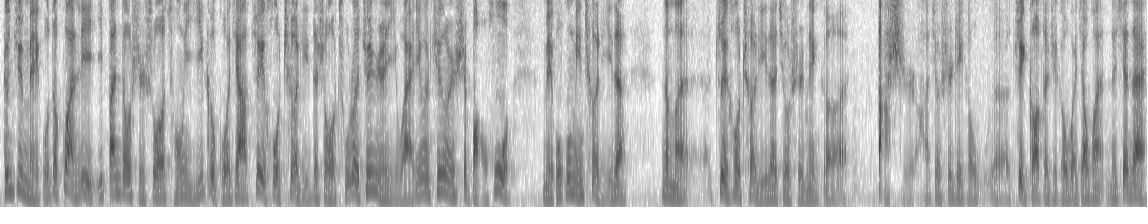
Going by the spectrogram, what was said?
根据美国的惯例，一般都是说从一个国家最后撤离的时候，除了军人以外，因为军人是保护美国公民撤离的。那么最后撤离的就是那个大使啊，就是这个呃最高的这个外交官。那现在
